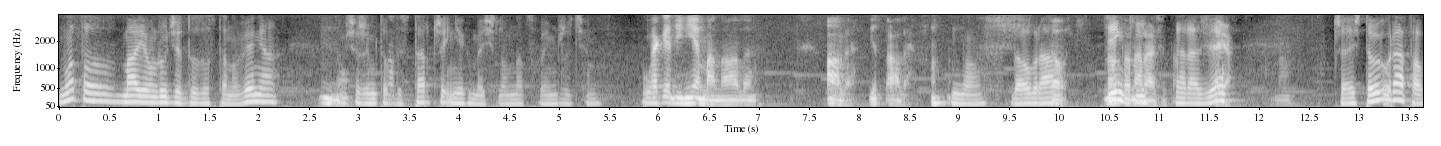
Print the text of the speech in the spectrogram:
No to mają ludzie do zastanowienia. No. Myślę, że im to wystarczy i niech myślą nad swoim życiem. Tragedii nie ma, no ale... Ale, jest ale. No, dobra. Dobra. No Dzięki. to na razie, tak. Na razie. Heja. Cześć, to był Rafał.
